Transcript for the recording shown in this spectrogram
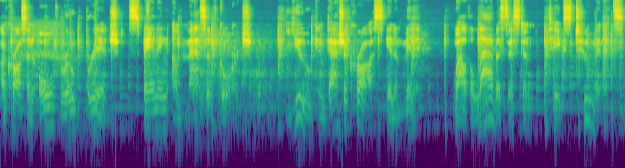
across an old rope bridge spanning a massive gorge. You can dash across in a minute, while the lab assistant takes two minutes.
